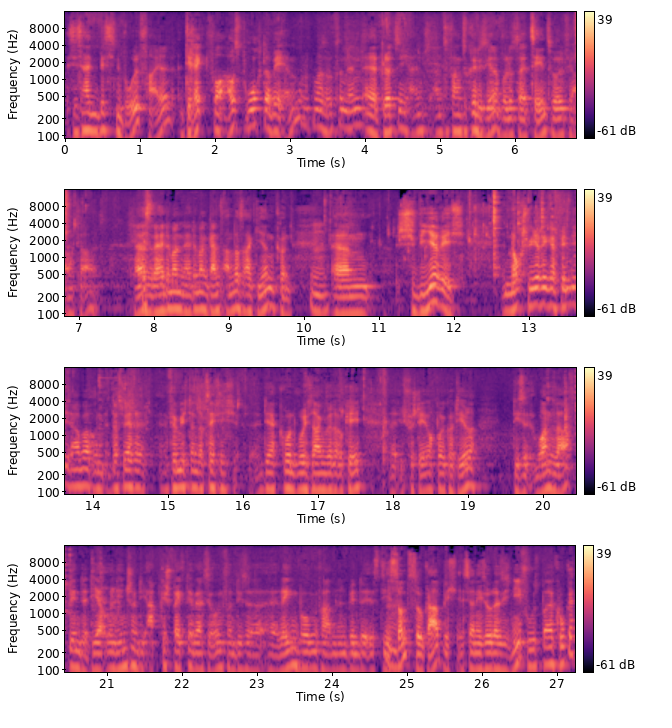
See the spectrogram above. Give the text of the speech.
es ist halt ein bisschen wohlfeil, direkt vor Ausbruch der WM, um es mal so zu nennen, äh, plötzlich an, anzufangen zu kritisieren, obwohl es seit 10, 12 Jahren klar ist. Ja, also da hätte man, hätte man ganz anders agieren können. Ähm, schwierig. Noch schwieriger finde ich aber, und das wäre für mich dann tatsächlich der Grund, wo ich sagen würde, okay, äh, ich verstehe auch Boykottiere, diese One Love Binde, die ja ohnehin schon die abgespeckte Version von dieser äh, regenbogenfarbenen Binde ist, die es sonst so gab. Ich, ist ja nicht so, dass ich nie Fußball gucke.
